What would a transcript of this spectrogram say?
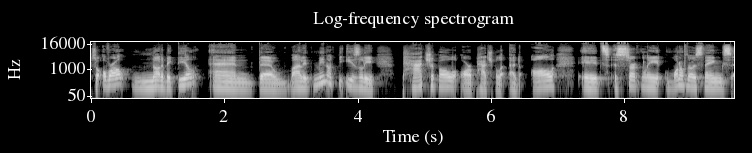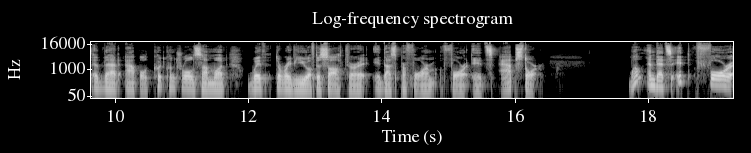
So overall, not a big deal. And uh, while it may not be easily patchable or patchable at all, it's certainly one of those things that Apple could control somewhat with the review of the software it does perform for its App Store. Well, and that's it for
